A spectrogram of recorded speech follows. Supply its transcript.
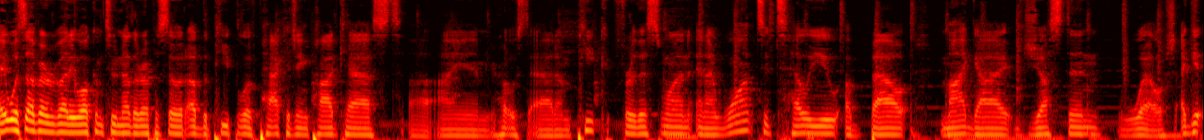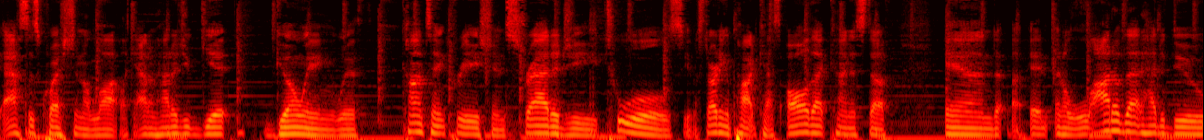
Hey, what's up, everybody? Welcome to another episode of the People of Packaging podcast. Uh, I am your host, Adam Peek, for this one, and I want to tell you about my guy, Justin Welsh. I get asked this question a lot like, Adam, how did you get going with content creation, strategy, tools, you know, starting a podcast, all that kind of stuff? And, uh, and and a lot of that had to do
